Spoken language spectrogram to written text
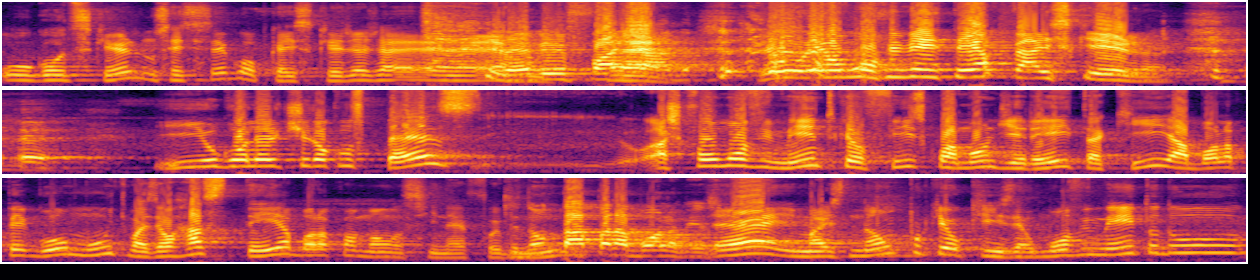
o gol de esquerda, não sei se chegou, porque a esquerda já é. É meio falhada. É. Eu, eu movimentei a, a esquerda. E o goleiro tirou com os pés. Acho que foi o movimento que eu fiz com a mão direita aqui, a bola pegou muito, mas eu rastei a bola com a mão, assim, né? Foi Você não muito- tapa na bola mesmo. É, mas não porque eu quis, é o movimento do,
